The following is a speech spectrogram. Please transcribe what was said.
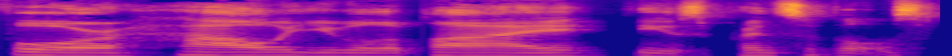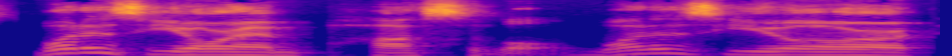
for how you will apply these principles. What is your impossible? What is your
